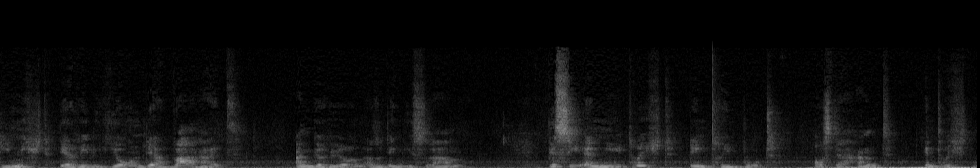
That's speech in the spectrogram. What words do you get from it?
die nicht der Religion der Wahrheit angehören, also dem Islam, bis sie erniedrigt den Tribut aus der Hand entrichten.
